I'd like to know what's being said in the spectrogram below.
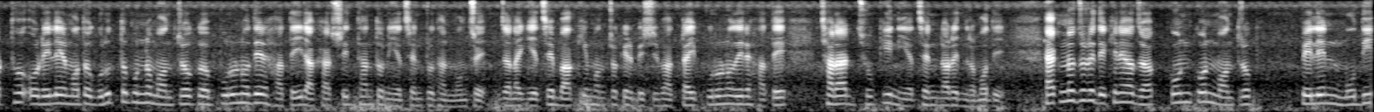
অর্থ ও রেলের মতো গুরুত্বপূর্ণ মন্ত্রক পুরনোদের হাতেই রাখার সিদ্ধান্ত নিয়েছেন প্রধানমন্ত্রী। জানা গিয়েছে, বাকি মন্ত্রকের বেশিরভাগটাই পুরনোদের হাতে ছাড়ার ঝুঁকি নিয়েছেন নরেন্দ্র মোদী। এক নজরে দেখে নেওয়া যাক কোন কোন মন্ত্রক পেলেন মোদী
